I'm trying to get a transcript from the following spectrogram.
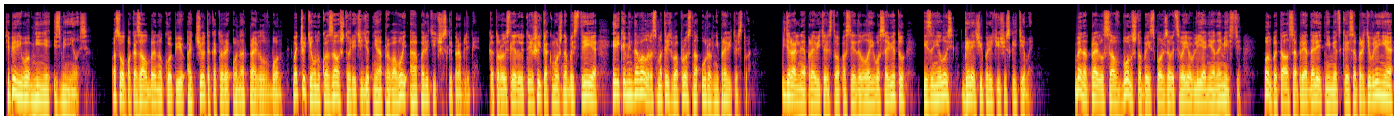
Теперь его мнение изменилось. Посол показал Бену копию отчета, который он отправил в Бонн. В отчете он указал, что речь идет не о правовой, а о политической проблеме, которую следует решить как можно быстрее, и рекомендовал рассмотреть вопрос на уровне правительства. Федеральное правительство последовало его совету и занялось горячей политической темой. Бен отправился в Бонн, чтобы использовать свое влияние на месте. Он пытался преодолеть немецкое сопротивление,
